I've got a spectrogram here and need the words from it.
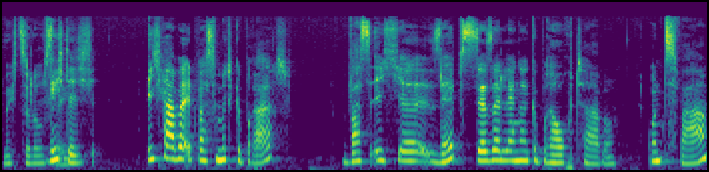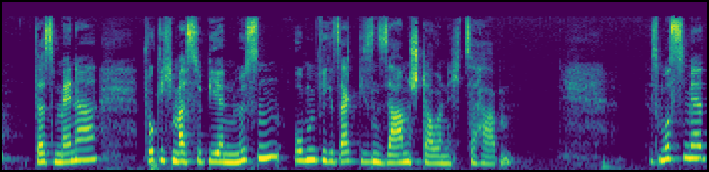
Möchtest du loslegen? Richtig. Ich habe etwas mitgebracht, was ich äh, selbst sehr, sehr lange gebraucht habe. Und zwar, dass Männer wirklich masturbieren müssen, um, wie gesagt, diesen Samenstau nicht zu haben. Das musste mir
